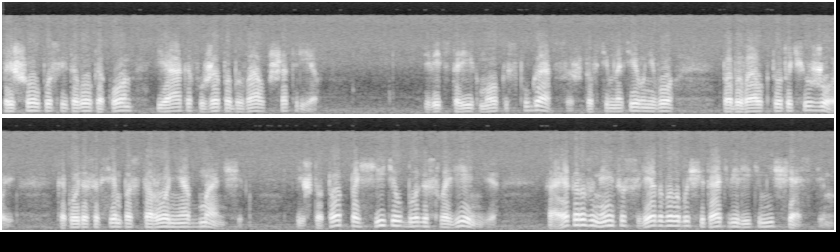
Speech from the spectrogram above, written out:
пришел после того, как он Иаков уже побывал в шатре. Ведь старик мог испугаться, что в темноте у него побывал кто-то чужой, какой-то совсем посторонний обманщик, и что тот похитил благословение, а это, разумеется, следовало бы считать великим несчастьем.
